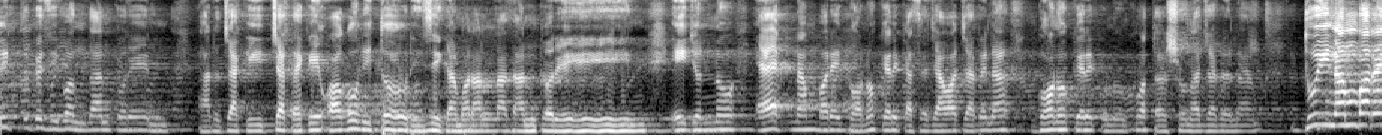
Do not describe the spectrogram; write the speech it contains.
মৃত্যুকে জীবন দান করেন। আর যাকে ইচ্ছা তাকে অগণিত রিজিক আমার আল্লাহ দান করেন। এই জন্য এক নম্বরে গণকের কাছে যাওয়া যাবে না, গণকের কোনো কথা শোনা যাবে না। দুই নম্বরে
